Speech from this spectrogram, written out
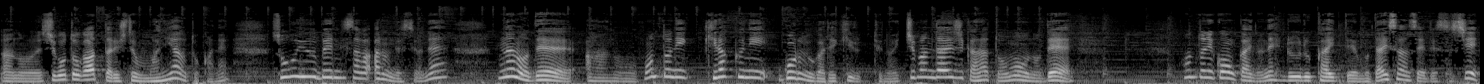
あの仕事があったりしても間に合うとかね、そういう便利さがあるんですよね。なので、あの、本当に気楽にゴルフができるっていうのは一番大事かなと思うので、本当に今回のねルール改定も大賛成ですし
